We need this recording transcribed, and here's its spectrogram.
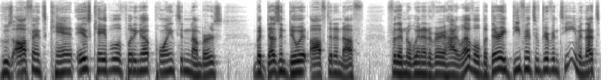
whose offense can is capable of putting up points and numbers, but doesn't do it often enough for them to win at a very high level. But they're a defensive driven team, and that's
